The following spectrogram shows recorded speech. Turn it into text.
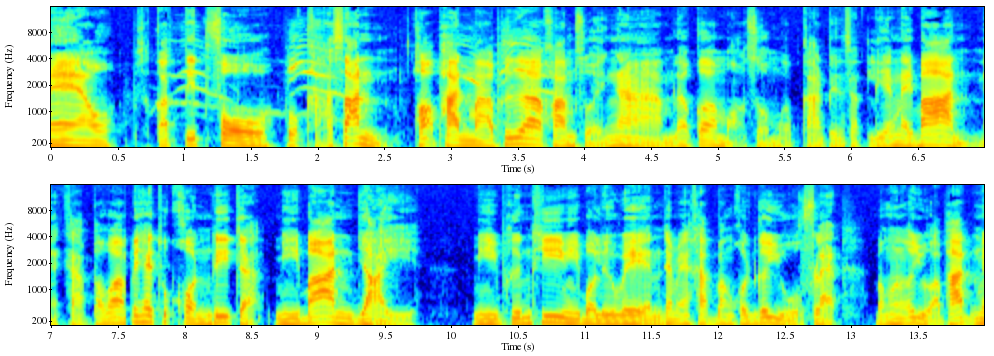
มว Scottish Fold พวกขาสั้น เพาะพันธุ์มาเพื่อความสวยงามแล้วก็เหมาะสมกับการเป็นสัตว์เลี้ยงในบ้านนะครับ เพราะว่าไม่ใช่ทุกคนที่จะมีบ้านใหญ่ มีพื้นที่มีบริเวณใช่ไหมครับ บางคนก็อยู่แฟลต บางคนก็อยู่อพาร์ตเม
